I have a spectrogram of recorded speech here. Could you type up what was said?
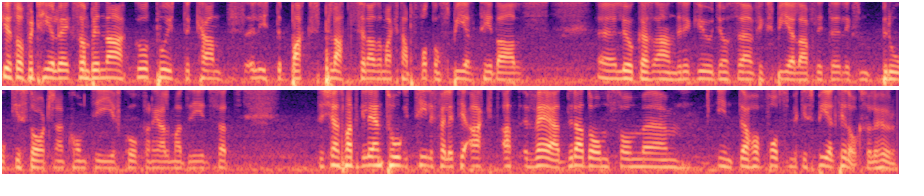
Kristoffer Telo som Benako på ytterkant, eller ytterbacksplatserna. De har knappt fått någon speltid alls. Eh, Lukas André Gudjonsen fick spela, haft lite liksom brokig start när han kom till IFK från Real Madrid. Så att det känns som att Glenn tog tillfället i akt att vädra de som eh, inte har fått så mycket speltid också, eller hur?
